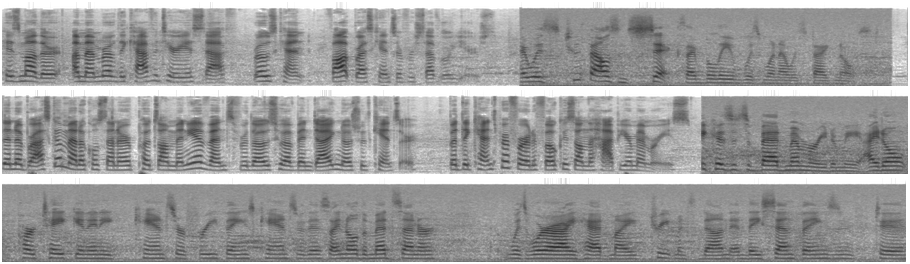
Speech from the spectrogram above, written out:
His mother, a member of the cafeteria staff, Rose Kent, fought breast cancer for several years. It was 2006, I believe, was when I was diagnosed. The Nebraska Medical Center puts on many events for those who have been diagnosed with cancer, but the Kents prefer to focus on the happier memories. Because it's a bad memory to me. I don't partake in any cancer free things, cancer this. I know the Med Center was where I had my treatments done, and they send things to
